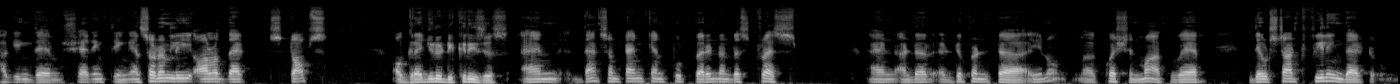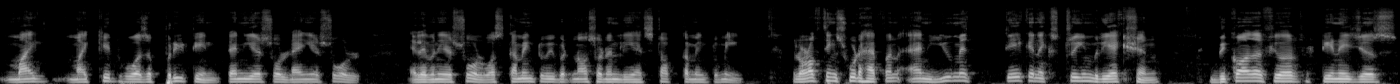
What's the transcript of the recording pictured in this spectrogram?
hugging them sharing thing and suddenly all of that stops or gradually decreases and that sometimes can put parent under stress and under a different uh, you know uh, question mark where they would start feeling that my my kid who was a preteen 10 years old 9 years old 11 years old was coming to me but now suddenly had stopped coming to me a lot of things would happen and you may take an extreme reaction because of your teenagers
